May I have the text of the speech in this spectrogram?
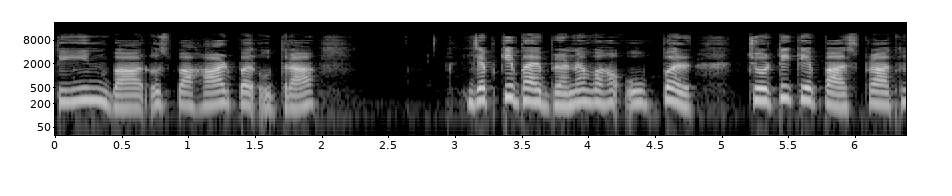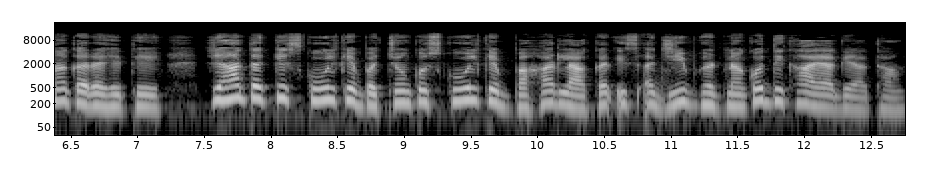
तीन बार उस पहाड़ पर उतरा, जबकि भाई ब्रना वहाँ ऊपर चोटी के पास प्रार्थना कर रहे थे। यहाँ तक कि स्कूल के बच्चों को स्कूल के बाहर लाकर इस अजीब घटना को दिखाया गया था।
